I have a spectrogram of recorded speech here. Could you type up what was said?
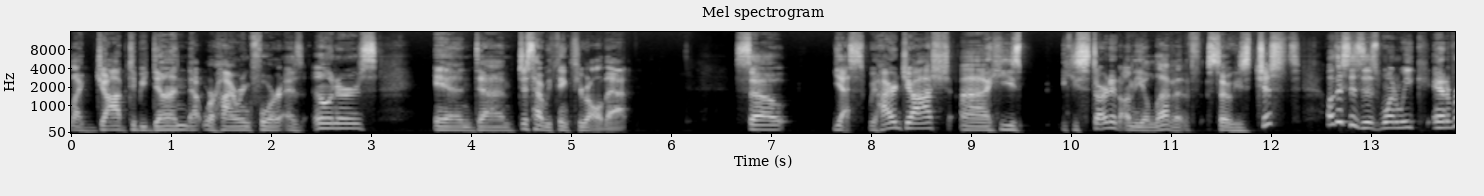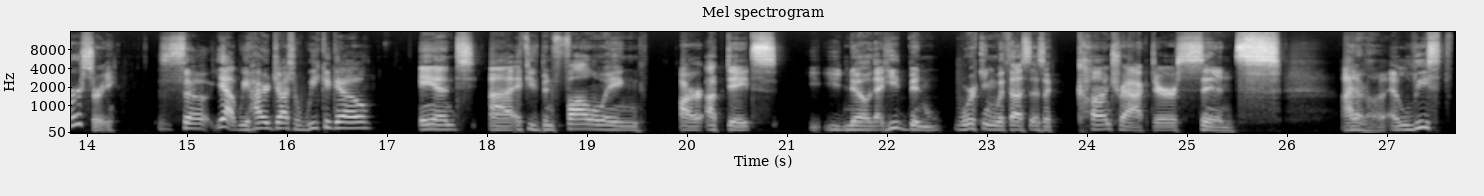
like job to be done that we're hiring for as owners and um, just how we think through all that. So, yes, we hired Josh. Uh, he's he started on the 11th, so he's just oh, this is his one week anniversary. So yeah, we hired Josh a week ago, and uh, if you've been following our updates, you, know that he'd been working with us as a contractor since I don't know, at least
